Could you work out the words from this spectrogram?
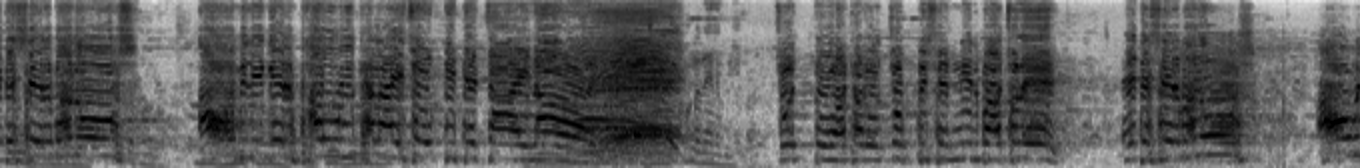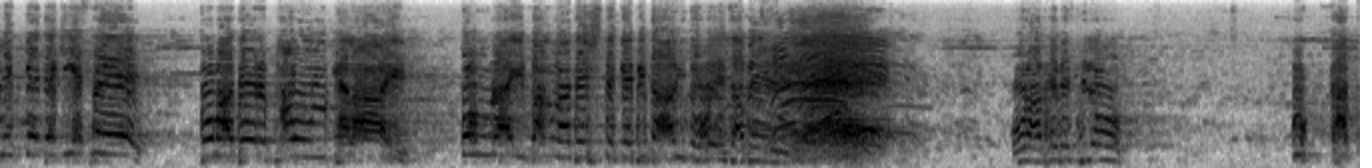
এদেশের মানুষ আওয়ামী লীগের ফাউল খেলায় যোগ দিতে চায় না। চোদ্দ, আঠারো, চব্বিশের নির্বাচনে এদেশের মানুষ আওয়ামী লীগকে দেখিয়েছে, তোমাদের ফাউল খেলায় তোমরাই বাংলাদেশ থেকে বিতাড়িত হয়ে যাবে। ওরা ভেবেছিল, কুখ্যাত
